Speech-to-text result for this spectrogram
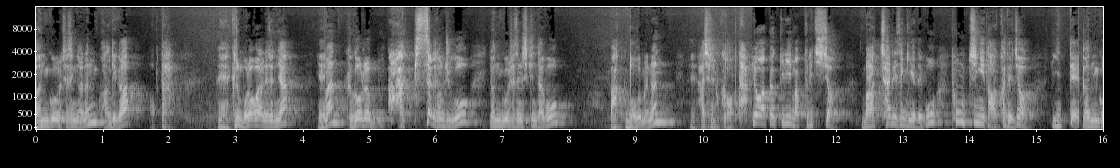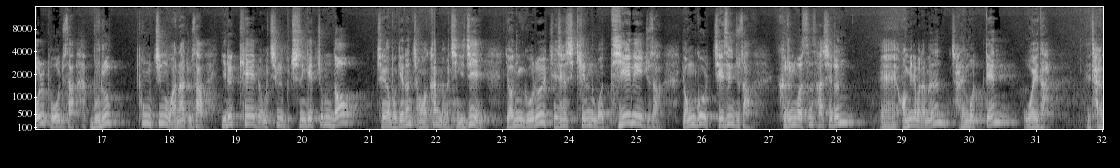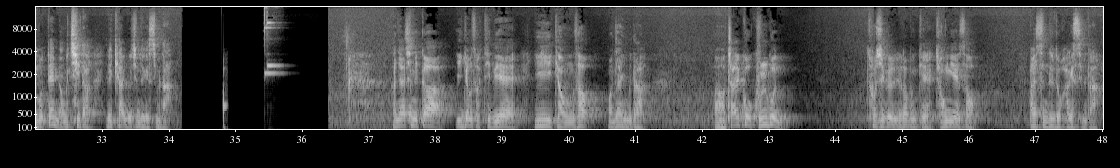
연골 재생과는 관계가 없다. 예, 그럼 뭐라고 알려줬냐? 예, 만 그거를 막 비싸게 돈 주고 연골 재생시킨다고 막 먹으면은 예, 사실은 효과가 없다. 뼈와 뼈끼리 막 부딪히죠. 마찰이 생기게 되고 통증이 더 악화되죠. 이때 연골 보호주사, 무릎 통증 완화 주사 이렇게 명칭을 붙이는 게 좀 더 제가 보기에는 정확한 명칭이지 연골을 재생시키는 뭐 DNA 주사, 연골 재생 주사 그런 것은 사실은 예, 엄밀히 말하면 잘못된 오해다. 예, 잘못된 명치다. 이렇게 알고 계시면 되겠습니다. 안녕하십니까. 이경석 TV의 이경석 원장입니다. 어, 짧고 굵은 소식을 여러분께 정리해서 말씀드리도록 하겠습니다.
